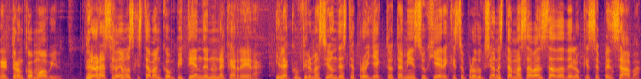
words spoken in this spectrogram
el tronco móvil, pero ahora sabemos que estaban compitiendo en una carrera. Y la confirmación de este proyecto también sugiere que su producción está más avanzada de lo que se pensaba,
